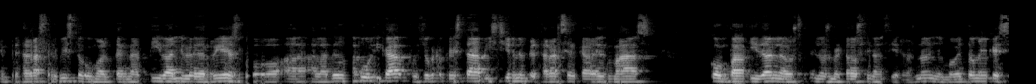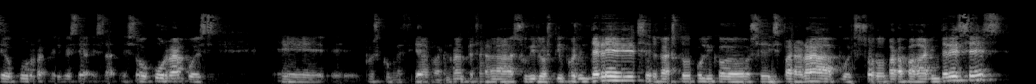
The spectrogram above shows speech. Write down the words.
empezará a ser visto como alternativa libre de riesgo a, la deuda pública, pues yo creo que esta visión empezará a ser cada vez más compartida en los, mercados financieros. ¿no? En el momento en el que, se ocurra, que eso ocurra, pues eh, pues como decía, ¿no? empezará a subir los tipos de interés, el gasto público se disparará pues solo para pagar intereses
